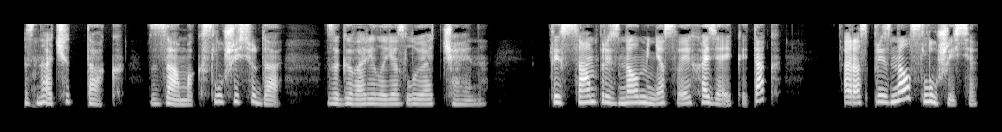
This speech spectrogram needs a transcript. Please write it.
«Значит так, замок, слушай сюда», — заговорила я зло отчаянно. «Ты сам признал меня своей хозяйкой, так? А раз признал, слушайся.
